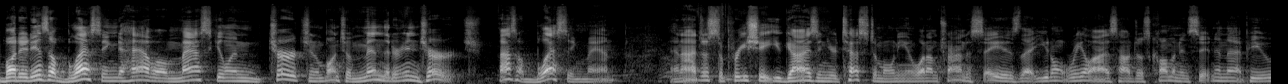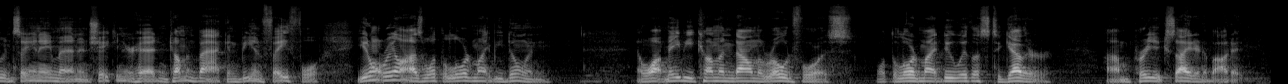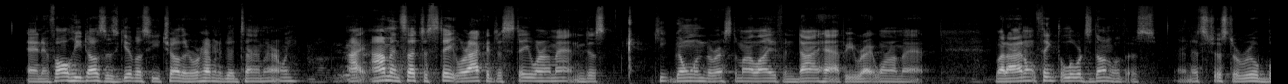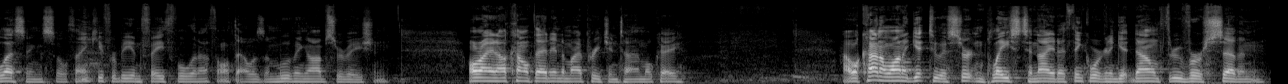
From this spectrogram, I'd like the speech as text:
But it is a blessing to have a masculine church and a bunch of men that are in church. That's a blessing, man. And I just appreciate you guys and your testimony. And what I'm trying to say is that you don't realize how just coming and sitting in that pew and saying amen and shaking your head and coming back and being faithful, you don't realize what the Lord might be doing and what may be coming down the road for us, what the Lord might do with us together. I'm pretty excited about it. And if all He does is give us each other, we're having a good time, aren't we? I, I'm in such a state where I could just stay where I'm at and just keep going the rest of my life and die happy right where I'm at. But I don't think the Lord's done with us. And it's just a real blessing. So thank you for being faithful. And I thought that was a moving observation. All right, I'll count that into my preaching time, okay? I will kind of want to get to a certain place tonight. I think we're going to get down through verse 7.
